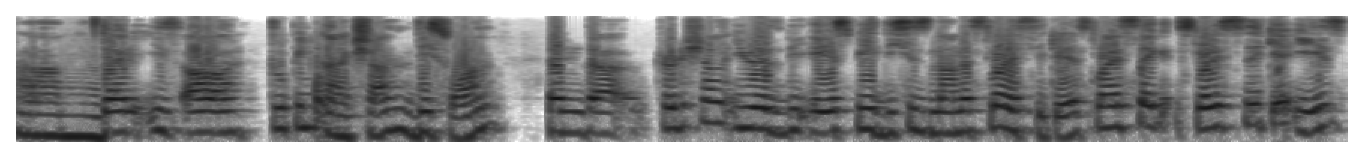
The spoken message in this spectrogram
um, there is a two pin connection this one. And the traditional USB ASP this is known as slow SCK slow SCK, slow is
